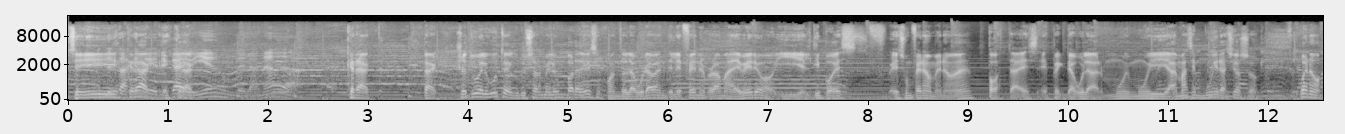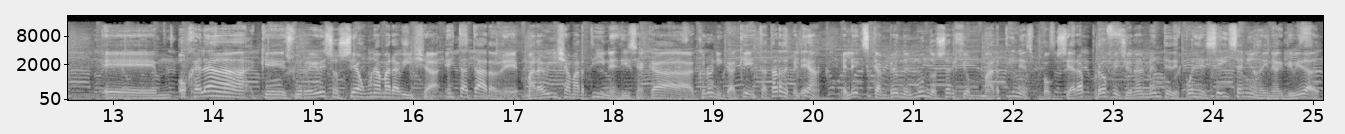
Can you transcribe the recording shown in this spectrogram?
Sí, ¿Viste es crack, gente que es cae crack. bien de la nada? Crack, crack. Yo tuve el gusto de cruzármelo un par de veces cuando laburaba en Telefe en el programa de Vero y el tipo es, es un fenómeno, ¿eh? Posta, es espectacular. Muy, muy, además es muy gracioso. Bueno, eh, ojalá que su regreso sea una maravilla. Esta tarde, Maravilla Martínez, dice acá Crónica, que esta tarde pelea. El ex campeón del mundo, Sergio Martínez, boxeará profesionalmente después de seis años de inactividad.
